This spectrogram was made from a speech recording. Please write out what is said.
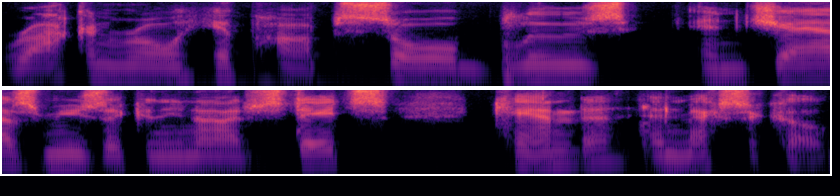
rock and roll, hip hop, soul, blues, and jazz music in the United States, Canada, and Mexico.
